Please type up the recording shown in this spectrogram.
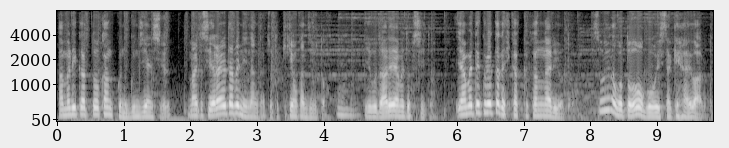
アメリカと韓国の軍事演習。毎年やられるたびになんかちょっと危険を感じると、いうことであれやめてほしいと。やめてくれたら非核化考えるよと。そういうようなことを合意した気配はあると。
